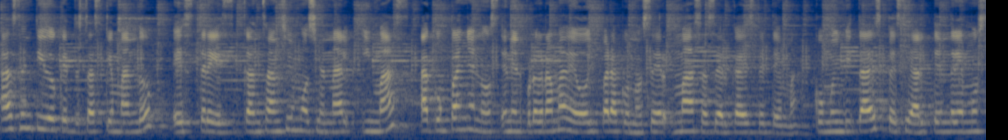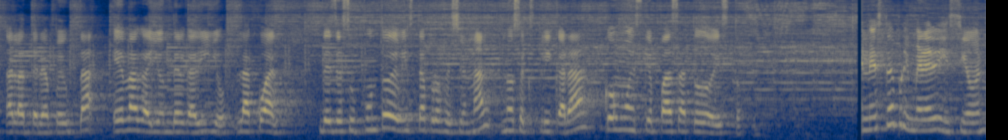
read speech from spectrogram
has sentido que te estás quemando? Estrés, cansancio emocional y más. Acompáñanos en el programa de hoy para conocer más acerca de este tema. Como invitada especial tendremos a la terapeuta Eva Gallón Delgadillo, la cual, desde su punto de vista profesional, nos explicará cómo es que pasa todo esto. En esta primera edición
